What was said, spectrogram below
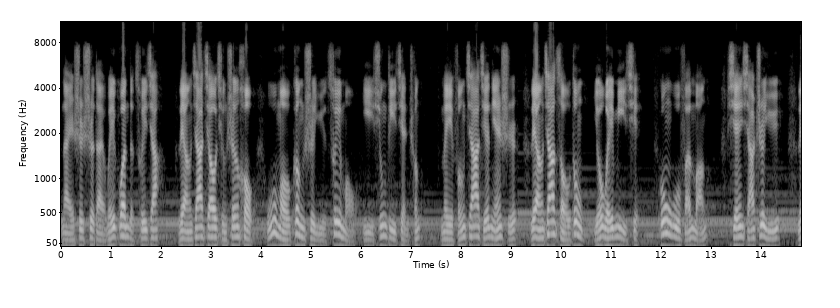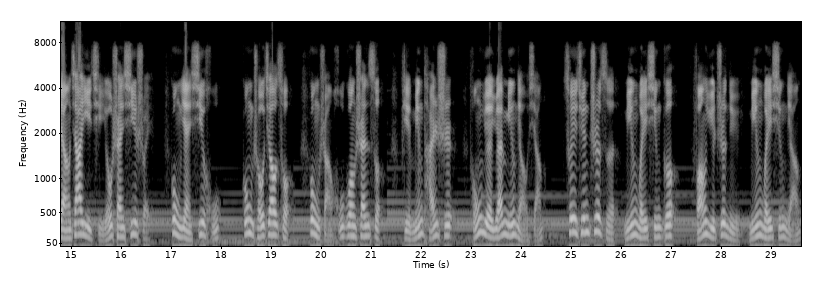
乃是世代为官的崔家，两家交情深厚。吴某更是与崔某以兄弟见称，每逢佳节年时，两家走动尤为密切。公务繁忙，闲暇之余，两家一起游山溪水，共宴西湖，觥筹交错，共赏湖光山色，品茗谈诗，同月圆明鸟翔。崔军之子名为星哥。防御之女名为星娘，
